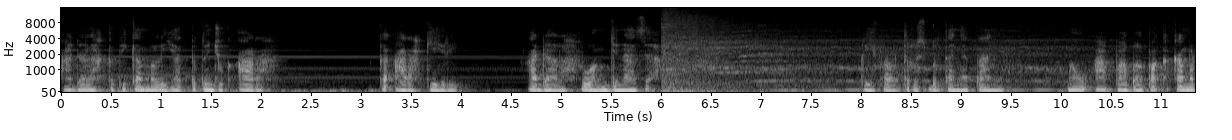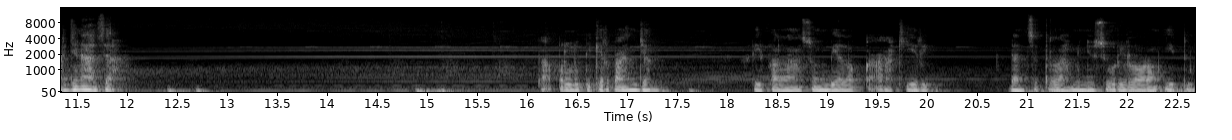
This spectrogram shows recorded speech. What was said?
adalah ketika melihat petunjuk arah ke arah kiri adalah ruang jenazah. Rival terus bertanya-tanya, mau apa bapak ke kamar jenazah? Tak perlu pikir panjang, Rival langsung belok ke arah kiri. Dan setelah menyusuri lorong itu,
